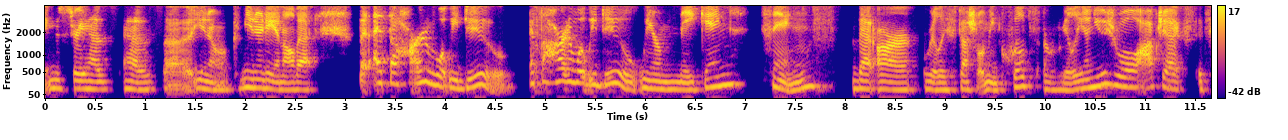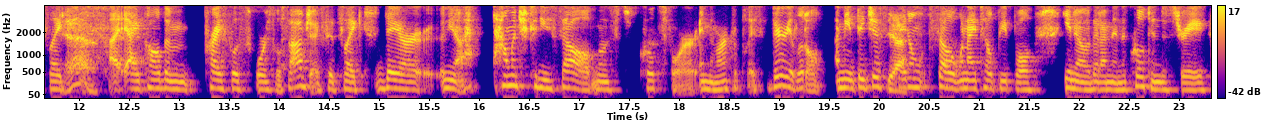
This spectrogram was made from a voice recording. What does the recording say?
industry has, has, uh, you know, community and all that. But at the heart of what we do, at the heart of what we do, we are making things that are really special. I mean, quilts are really unusual objects. It's like yes. I, I, call them priceless, worthless objects. It's like they are, you know, how much can you sell most quilts for in the marketplace? Very little. I mean, they just yeah. they don't sell. When I tell people, you know, that I'm in the quilt industry,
